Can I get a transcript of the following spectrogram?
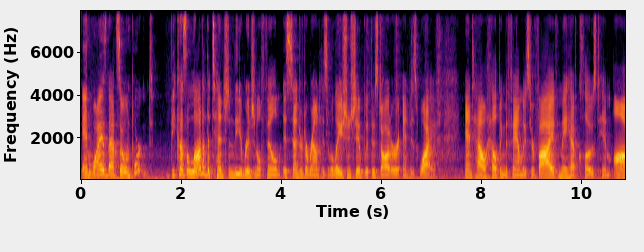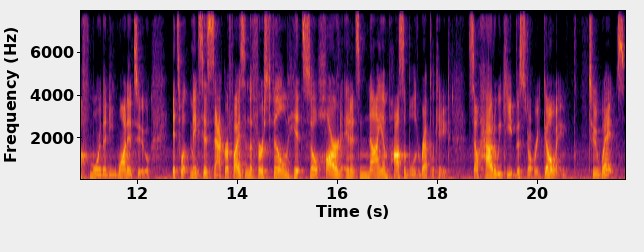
And why is that so important? Because a lot of the tension in the original film is centered around his relationship with his daughter and his wife, and how helping the family survive may have closed him off more than he wanted to. It's what makes his sacrifice in the first film hit so hard, and it's nigh impossible to replicate. So, how do we keep the story going? Two ways.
